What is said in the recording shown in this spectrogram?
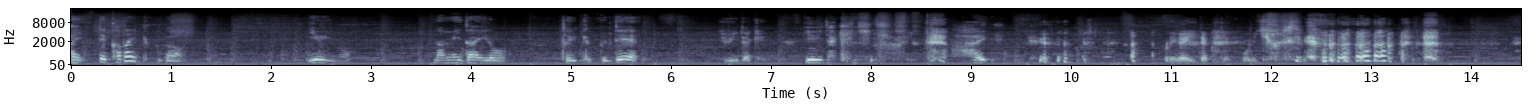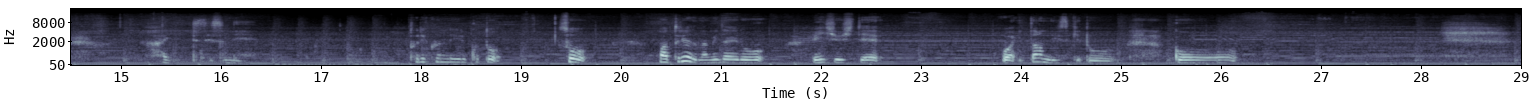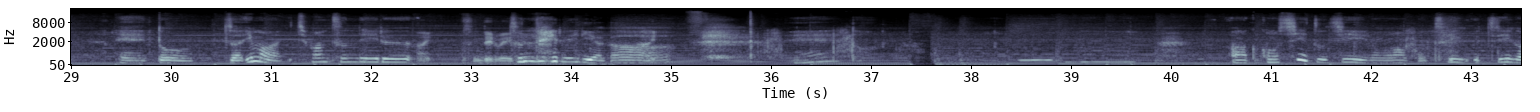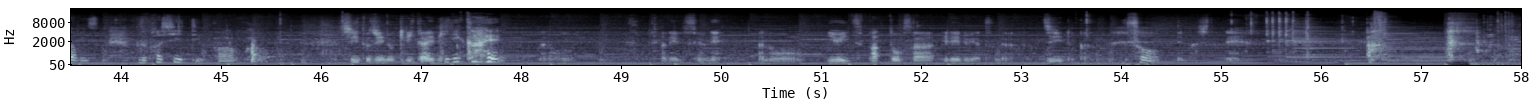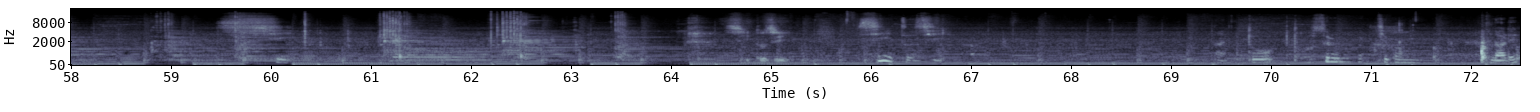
はいで課題曲がゆいの「涙色」という曲で指だけに。ゆいだけにはい。はいこれが言いたくてここに来ました。はいでですね取り組んでいることそうまあとりあえず涙色を練習してはいたんですけどこうえっ、とじゃあ今一番積んでいるはい。積んでるエリア。積んでいるエリアが、はいえっ、とうんあなんかこの C と G のなんか移り移りが難しいっていうか C と G の切り替え切り替えなるほど。あれですよね。あの、唯一パッと押さえれるやつが G とかそう出ましたね。と G。C と G 何どうどうするのが一番いいのか慣れ？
